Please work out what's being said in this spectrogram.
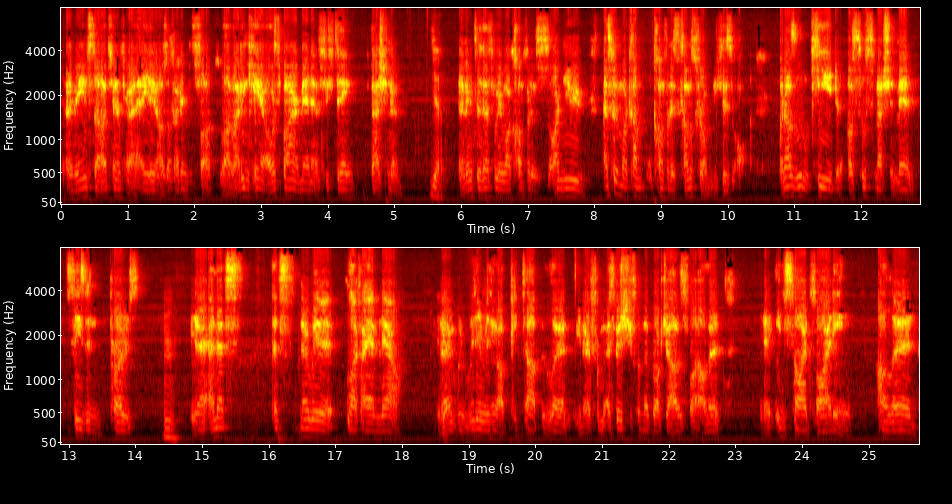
You know I mean, so I turned pro at 18. I was like, I didn't give a fuck. Like, I didn't care. I was sparring man at 15, passionate. Yeah. I mean, so that's where my confidence. I knew that's where my com- confidence comes from because when I was a little kid, I was still smashing men, seasoned pros. Hmm. You know, and that's that's nowhere like I am now. You know, with, with everything I've picked up and learned, you know, from especially from the Brock Jarvis fight, I learned you know, inside fighting. I learned,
